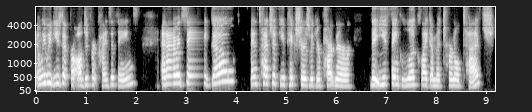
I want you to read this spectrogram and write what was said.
and we would use it for all different kinds of things. And I would say, go and touch a few pictures with your partner that you think look like a maternal touch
